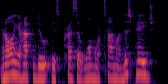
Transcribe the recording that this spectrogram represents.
and all you have to do is press it one more time on this page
